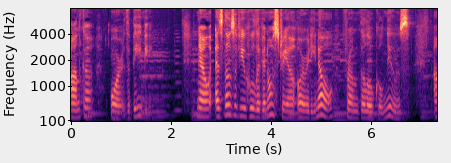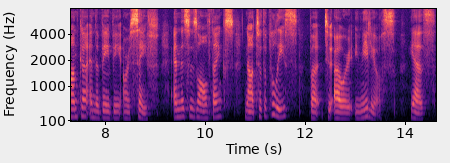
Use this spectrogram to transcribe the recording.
Anka or the baby. Now, as those of you who live in Austria already know from the local news, Anka and the baby are safe, and this is all thanks not to the police, but to our Emilios. Yes,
